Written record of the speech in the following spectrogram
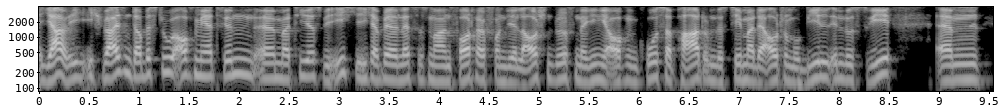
ja, ich, ich, weiß nicht, da bist du auch mehr drin, äh, Matthias, wie ich. Ich habe ja letztes Mal einen Vortrag von dir lauschen dürfen, da ging ja auch ein großer Part um das Thema der Automobilindustrie. Ähm,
